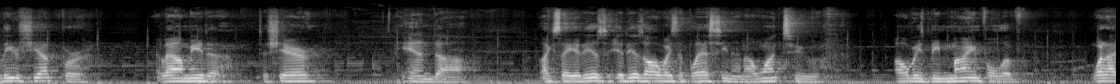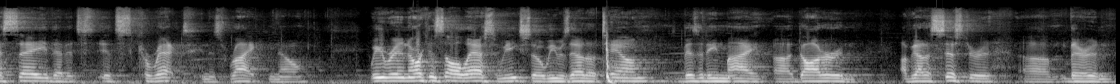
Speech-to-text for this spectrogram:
leadership for allowing me to, to share. And uh, like I say, it is, it is always a blessing, and I want to always be mindful of what I say that it's, it's correct and it's right, you know. We were in Arkansas last week, so we was out of town visiting my uh, daughter, and I've got a sister uh, there in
